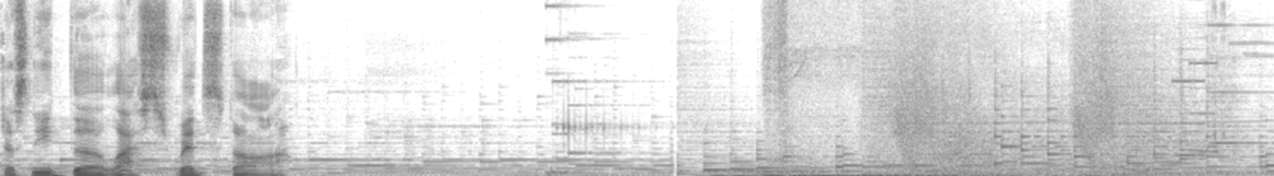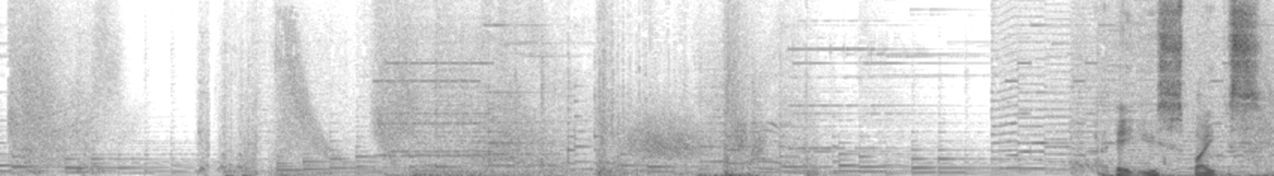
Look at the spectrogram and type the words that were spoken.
Just need the last red star. I hate you spikes.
